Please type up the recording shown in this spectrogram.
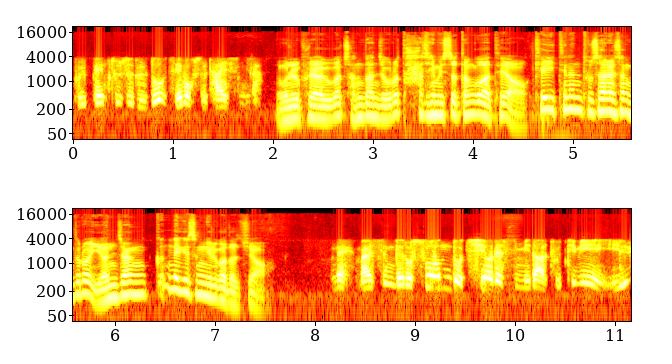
불펜 투수들도 제 몫을 다했습니다. 오늘 프로야구가 전반적으로 다 재밌었던 것 같아요. KT는 두산을 상대로 연장 끝내기 승리를 거뒀죠. 네, 말씀대로 수원도 치열했습니다. 두 팀이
